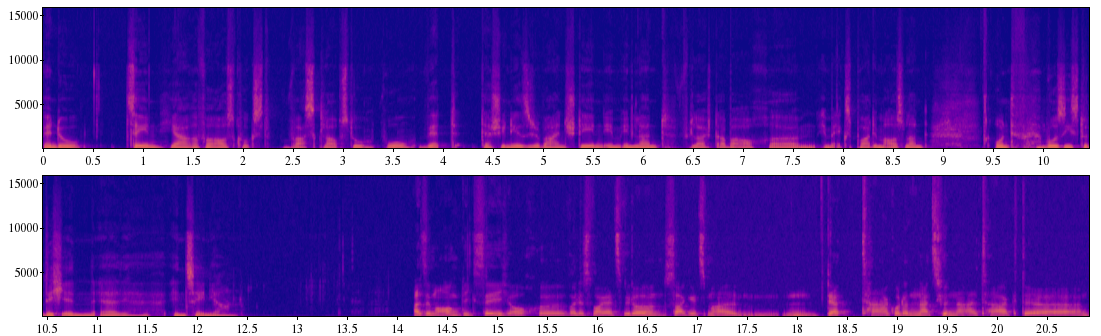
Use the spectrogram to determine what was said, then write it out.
Wenn du zehn Jahre vorausguckst, was glaubst du, wo wird der chinesische Wein stehen, im Inland, vielleicht aber auch ähm, im Export, im Ausland. Und wo siehst du dich in, äh, in zehn Jahren? Also im Augenblick sehe ich auch, äh, weil es war jetzt wieder, sage ich jetzt mal, der Tag oder Nationaltag der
